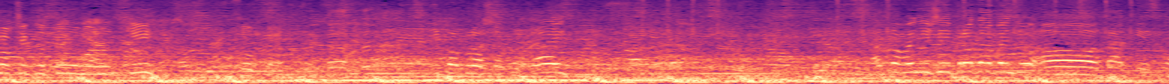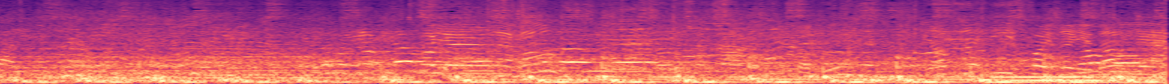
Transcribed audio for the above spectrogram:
kroczek do tyłu malutki. Super. I poproszę tutaj. A trochę niżej broda będzie. O, tak jest ładnie. Twoje lewo. Dobrze. I spojrzenie do mnie.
